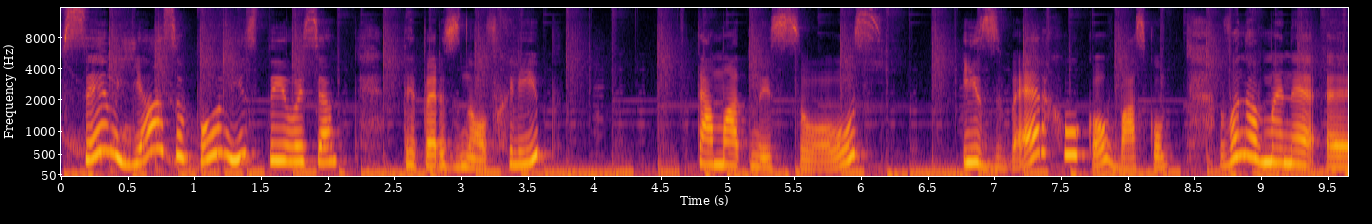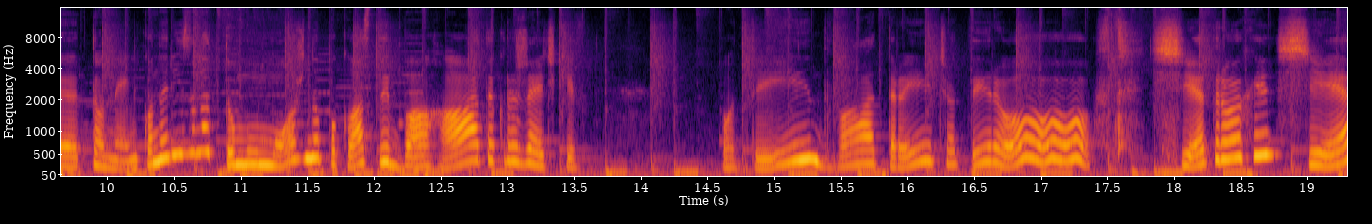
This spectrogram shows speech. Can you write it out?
Все м'ясо помістилося. Тепер знов хліб, томатний соус і зверху ковбаску. Вона в мене е, тоненько нарізана, тому можна покласти багато кружечків. Один, два, три, чотири. О, ще трохи, ще.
